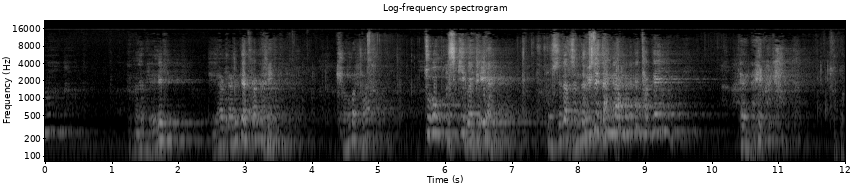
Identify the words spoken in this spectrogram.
Аа. Гэрэл яг л гэж тань. Чомбата цог гисгий байдаг. Тусэдэ зэндрээс тань нэг тагэй. Тэр нэг байна. Цог.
